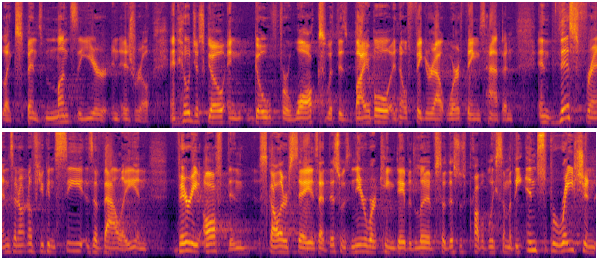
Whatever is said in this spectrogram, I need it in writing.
like spends months a year in Israel, and he'll just go and go for walks with his Bible, and he'll figure out where things happen. And this, friends, I don't know if you can see, is a valley, and very often scholars say is that this was near where King David lived, so this was probably some of the inspiration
